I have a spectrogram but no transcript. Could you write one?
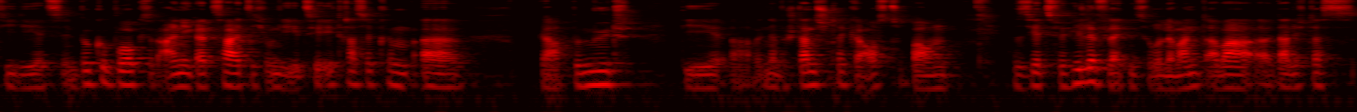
die, die jetzt in Bückeburg seit einiger Zeit sich um die ECE-Trasse äh, ja, bemüht, die äh, in der Bestandsstrecke auszubauen. Das ist jetzt für Hille vielleicht nicht so relevant, aber äh, dadurch, dass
